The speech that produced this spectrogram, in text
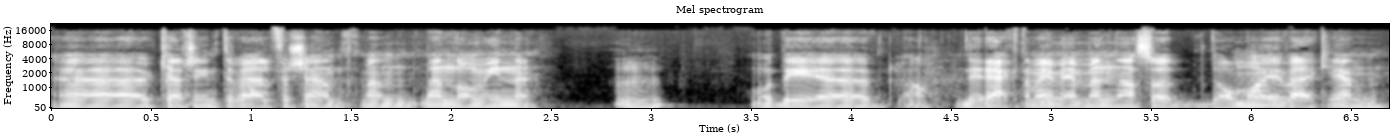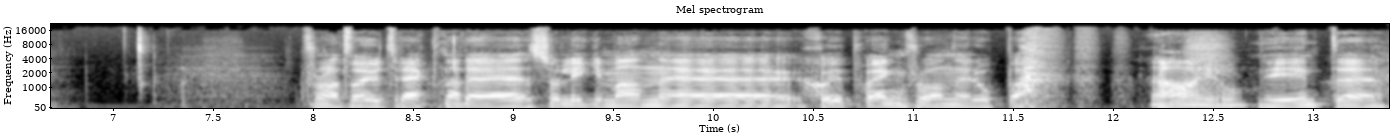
Eh, kanske inte välförtjänt, men, men de vinner. Mm. Och det, ja, det räknar man ju med, men alltså de har ju verkligen från att vara uträknade så ligger man eh, sju poäng från Europa. Ja, jo. Det är inte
